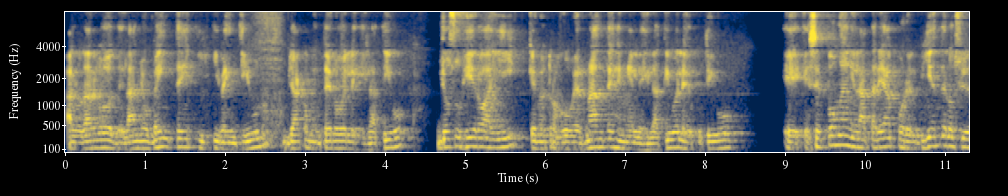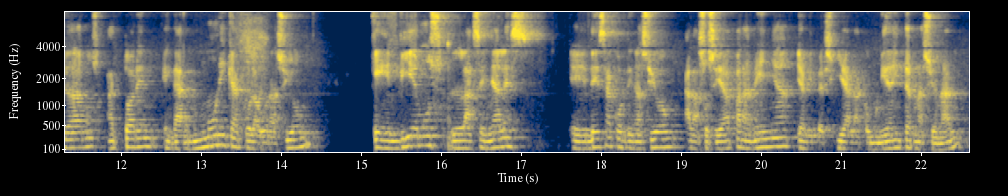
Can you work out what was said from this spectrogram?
a lo largo del año 20 y, 21. Ya comenté lo del legislativo. Yo sugiero ahí que nuestros gobernantes en el legislativo y el ejecutivo eh, se pongan en la tarea por el bien de los ciudadanos, actuar en, armónica colaboración, que enviemos las señales eh, de esa coordinación a la sociedad panameña y a la comunidad internacional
